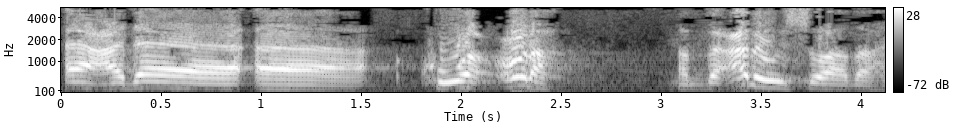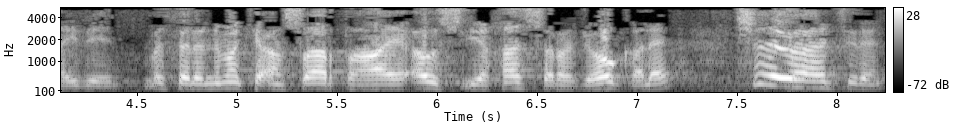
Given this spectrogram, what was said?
acdaaa kuwa cula amba cadow isoo aad ahaydeen masalan nimankii ansaarta ahaa ee aws iyo khasraj oo kale siday ahaan jireen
